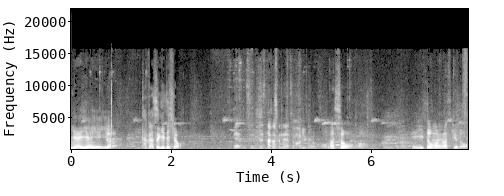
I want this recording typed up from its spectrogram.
いやいやいやいや。高すぎでしょ然高くないやつもあるよ。あそう。えいいと思いますけど。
